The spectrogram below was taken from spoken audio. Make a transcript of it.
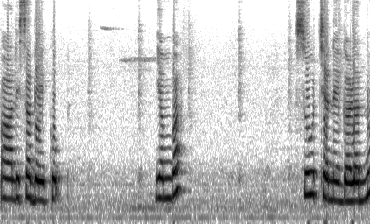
ಪಾಲಿಸಬೇಕು ಎಂಬ ಸೂಚನೆಗಳನ್ನು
